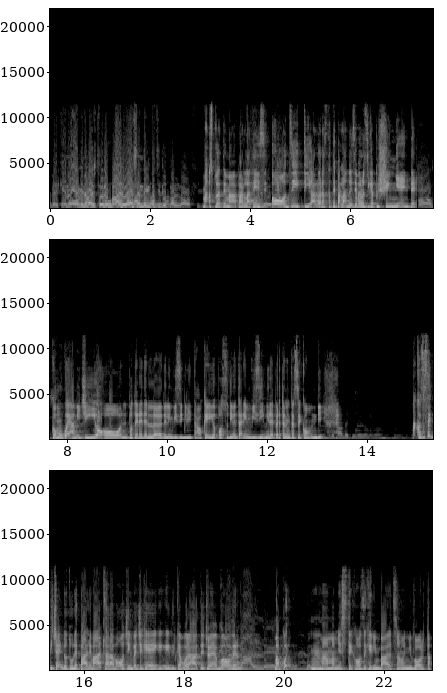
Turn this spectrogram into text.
Perché noi abbiamo visto le palle, ora siamo diventati dei pallofili. Ma scusate, ma parlate insieme... Oh, zitti! Allora, state parlando insieme e non si capisce niente. Comunque, amici, io ho il potere del, dell'invisibilità, ok? Io posso diventare invisibile per 30 secondi. Le palle si vedono però. Ma cosa stai dicendo tu le palle? Ma alza la voce invece che, che, che cavolate, cioè, boh, ver- Ma poi... Mamma mia, ste cose che rimbalzano ogni volta.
